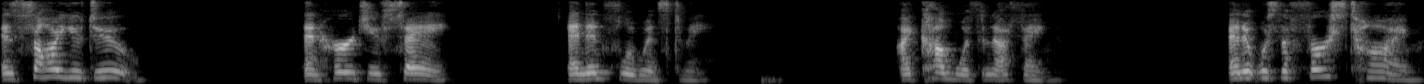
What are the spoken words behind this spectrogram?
and saw you do and heard you say and influenced me. I come with nothing. And it was the first time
